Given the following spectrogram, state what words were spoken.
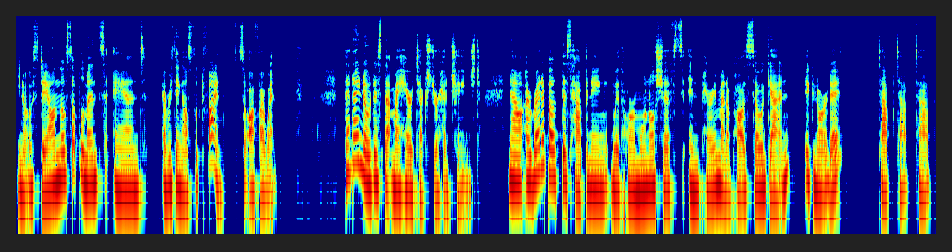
you know, stay on those supplements, and everything else looked fine. So off I went. Then I noticed that my hair texture had changed. Now, I read about this happening with hormonal shifts in perimenopause, so again, ignored it tap, tap, tap.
